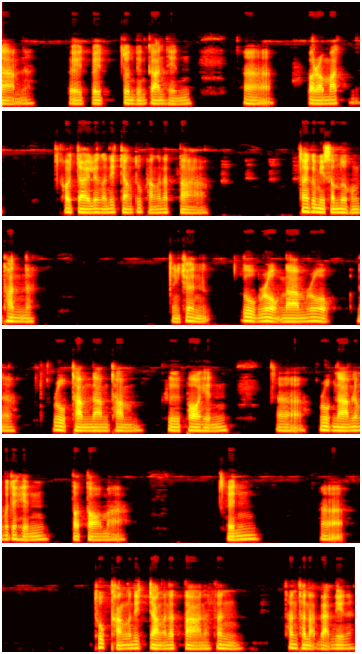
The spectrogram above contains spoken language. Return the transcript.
นามนะไปไปจนถึงการเห็นปรมัตเข้าใจเรื่องอนิจจังทุกขังอนัตตา ท่านก็มีสำนวนของท่านนะอย่างเช่น รูปโรคนามโรคนะรูปธรรมนามธรรม คือพอเห็นรูปนามแล้วก็จะเห็นต่อต่อมา เห็นทุกขังอนิจจังอนัตตานะท่านท่านถนัดแบบนี้นะ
